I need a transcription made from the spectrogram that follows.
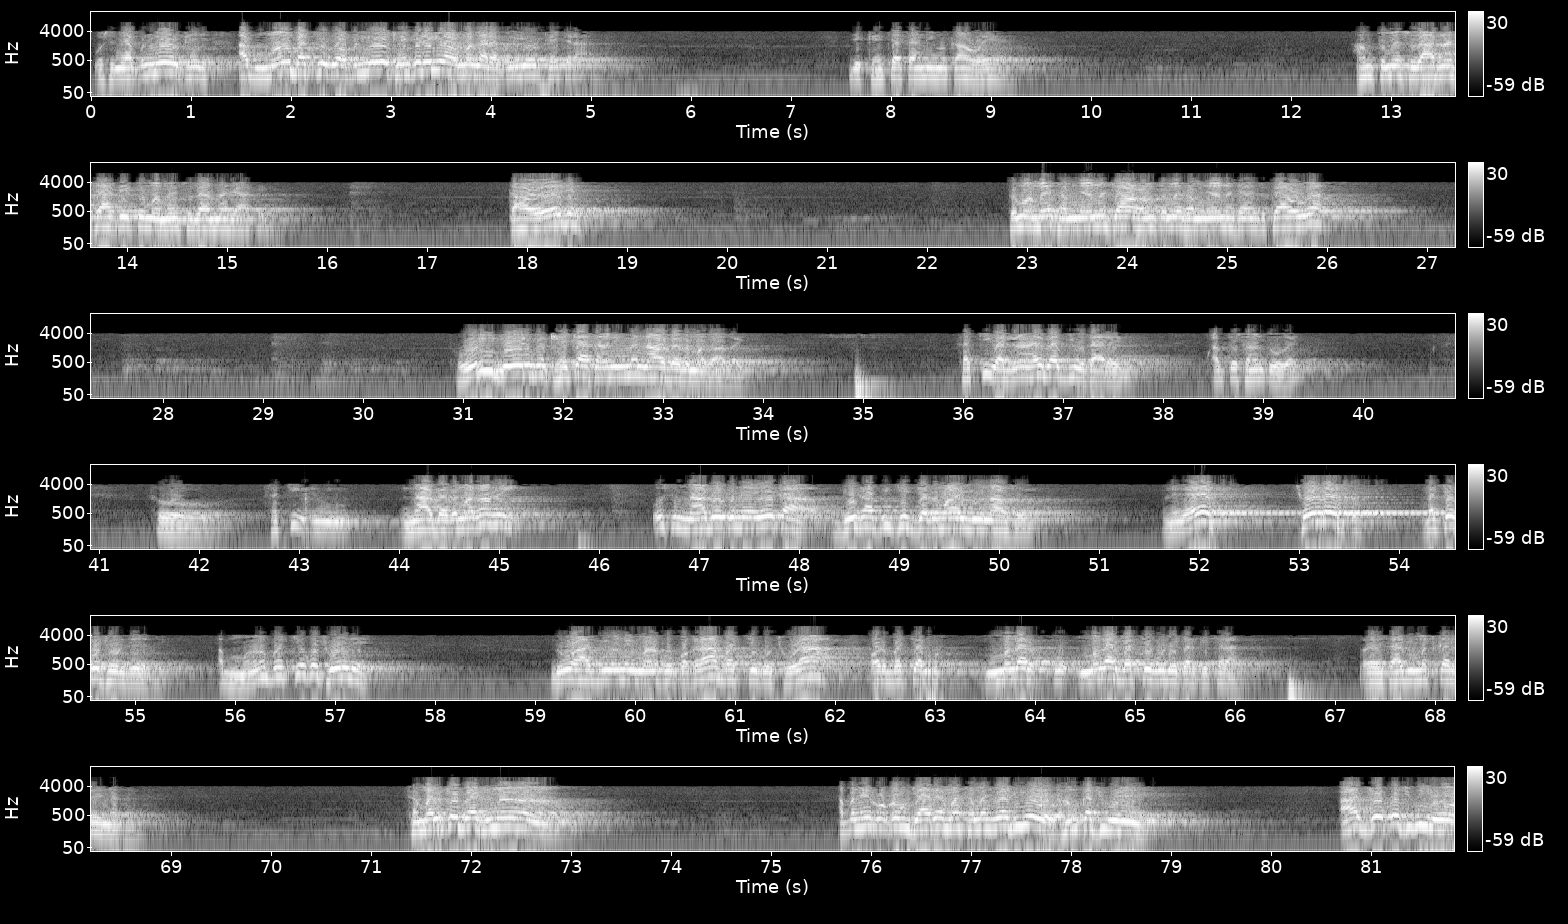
उसने अपनी ओर खींच, अब माँ बच्चे को अपनी ओर खींच रही है और मगर अपनी ओर खींच रहा है। ये खींचा टानी में कहा हुए है। हम तुम्हें सुधारना चाहते, तुम हमें सुधारना चाहते हो। कहा जी? तुम हमें समझाना चाहो, हम तुम्हें समझाना चाहें तो क्या होगा? थोड़ी देर में खेचा तानी में नाव डगमगा गई। सच्ची घटना है वैद जी बता रहे अब तो शांत हो गए। तो सच्ची नाव डगमगा गई उस नाविक ने एक देखा पीछे जगमाई यू नाव सोई उन्हें छोड़ दे उसको, बच्चे को छोड़ दे दी अब माँ बच्चे को छोड़ दे। दो आदमियों ने माँ को पकड़ा, बच्चे को छोड़ा और बच्चा मगर को, मगर बच्चे को लेकर के चला ऐसा भी मत कर रही ना कहीं। संभल के बैठना। अपने को कहूँ ज़्यादा मत समझवा दियो, हम कछुए हैं। आज जो कुछ भी हो,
